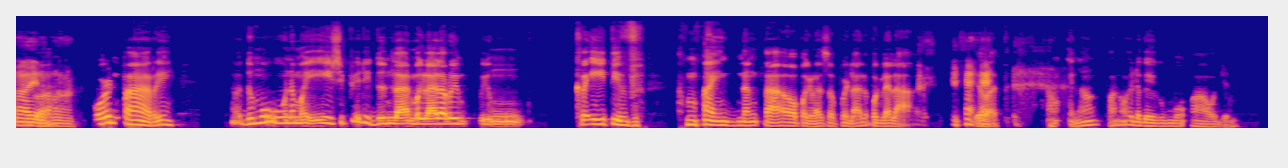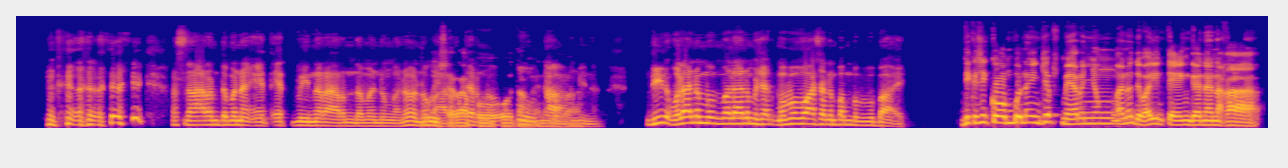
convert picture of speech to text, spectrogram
Ay, Diba? nako. Porn, pare. Dumuo na maiisip yun eh. Doon la, maglalaro yung, yung creative mind ng tao pag nasa porn, lalo pag lalaki. Diba? Ang ina, paano ko ilagay yung mukha ko dyan? Mas nararamdaman ng et-et mo yung nararamdaman ng ano, no? Uy, sarap, character, no? oo, tangina, Puta, diba? mina. Di, wala na, wala na masyado, mabawasan ng pambababae. Di kasi combo na yung Jeps. Meron yung ano, di ba? Yung tenga na naka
